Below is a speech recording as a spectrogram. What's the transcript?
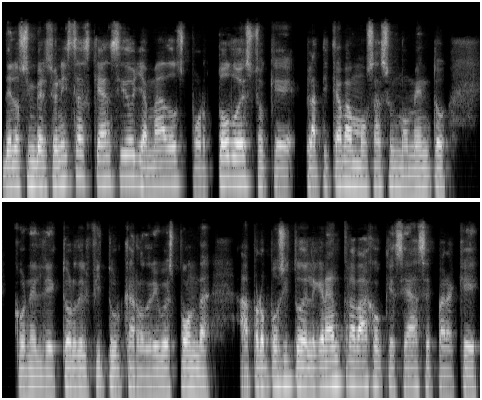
de los inversionistas que han sido llamados por todo esto que platicábamos hace un momento con el director del Fiturca, Rodrigo Esponda, a propósito del gran trabajo que se hace para que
